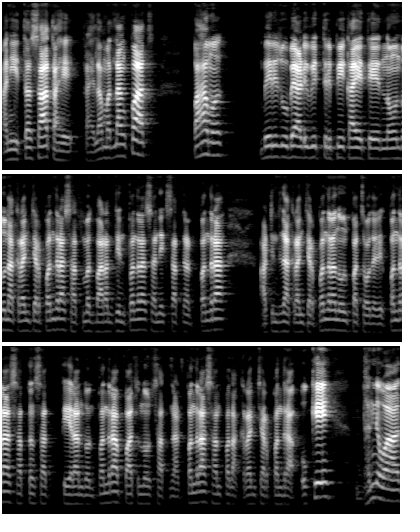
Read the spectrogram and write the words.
आणि इथं सात आहे. राहिला मधला अंक पाच. पहा मग. बेरीज उभ्या आडवी त्रिपी काय येते नऊ दोन अकरा चार पंधरा. सात मग बारा तीन पंधरा. सात एक सात आठ पंधरा. आठ तीन तीन अकरा चार पंधरा नऊ पाच चौदा एक पंधरा सात आणि सात तेरा दोन पंधरा पाच नऊ सात आठ पंधरा सात पाच अकरा चार पंधरा. ओके? धन्यवाद.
